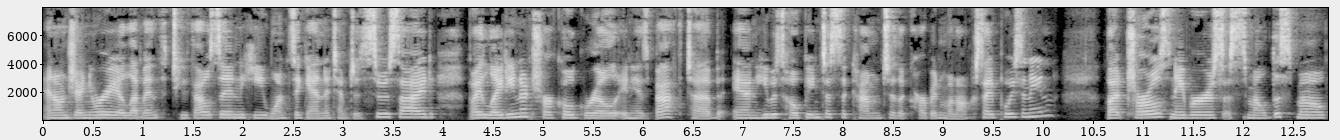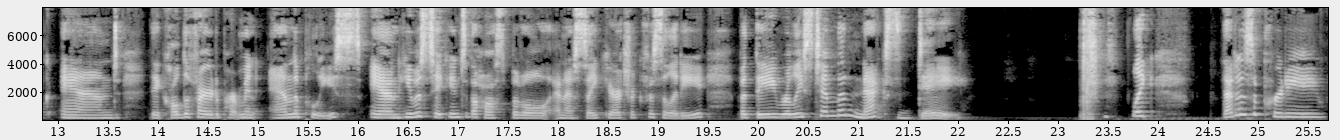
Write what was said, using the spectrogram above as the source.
And on January 11th, 2000, he once again attempted suicide by lighting a charcoal grill in his bathtub, and he was hoping to succumb to the carbon monoxide poisoning, but Charles' neighbors smelled the smoke and they called the fire department and the police. And he was taken to the hospital and a psychiatric facility, but they released him the next day. like, that is a pretty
